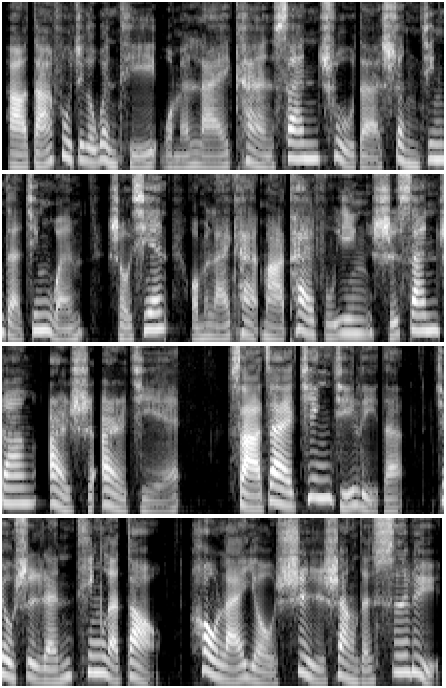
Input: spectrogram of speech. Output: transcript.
好，答复这个问题，我们来看三处的圣经的经文。首先，我们来看马太福音十三章二十二节：“撒在荆棘里的，就是人听了道，后来有世上的思虑、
